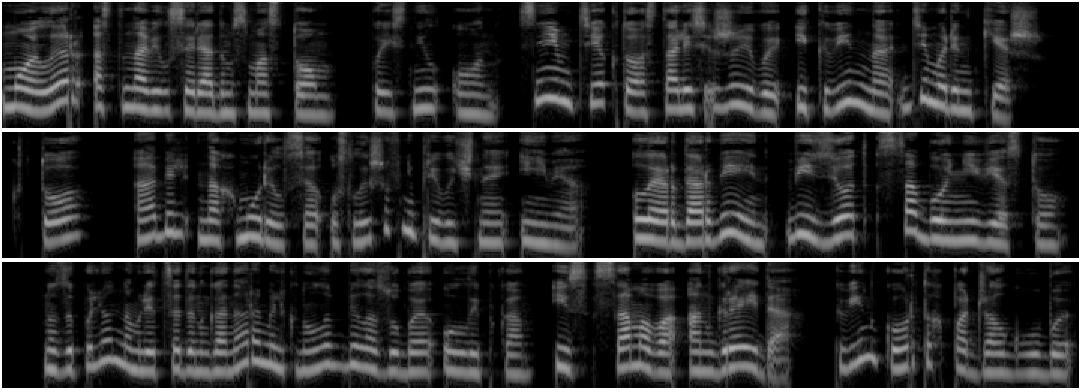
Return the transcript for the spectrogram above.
«Мой Лэр остановился рядом с мостом», — пояснил он. «С ним те, кто остались живы, и Квинна Димаринкеш». «Кто?» Абель нахмурился, услышав непривычное имя. «Лэр Дарвейн везет с собой невесту». На запыленном лице Данганара мелькнула белозубая улыбка. «Из самого Ангрейда!» Квин Кортах поджал губы.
